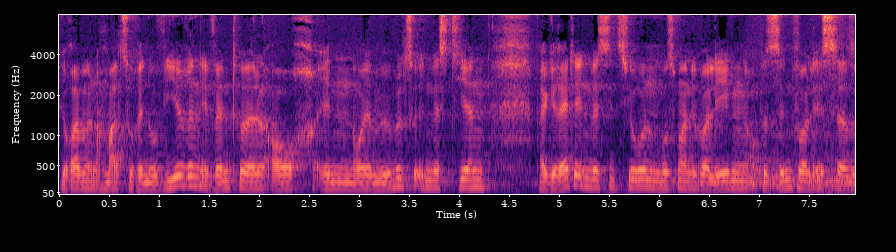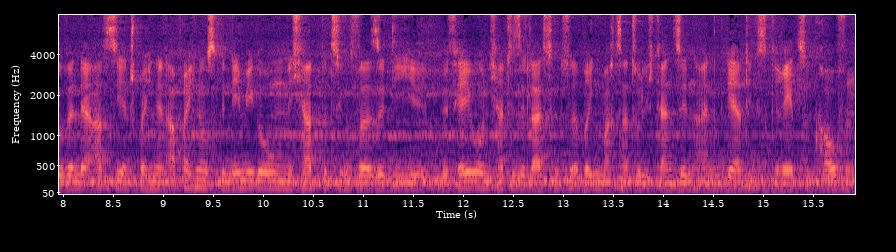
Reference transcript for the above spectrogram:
die Räume nochmal zu renovieren, eventuell auch in neue Möbel zu investieren. Bei Geräteinvestitionen muss man überlegen, ob es sinnvoll ist, also wenn der Arzt die entsprechenden Abrechnungsgenehmigungen nicht hat, beziehungsweise die Befähigung nicht hat, diese Leistung zu erbringen, macht es natürlich keinen Sinn, ein derartiges Gerät zu kaufen.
